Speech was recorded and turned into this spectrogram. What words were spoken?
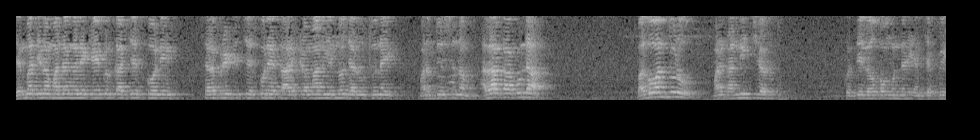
జన్మదినం అనగానే కేకులు కట్ చేసుకొని సెలబ్రేట్ చేసుకునే కార్యక్రమాలు ఎన్నో జరుగుతున్నాయి. మనం చూస్తున్నాం. అలా కాకుండా భగవంతుడు మనకు అన్ని ఇచ్చాడు. కొద్ది లోపం ఉన్నది అని చెప్పి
